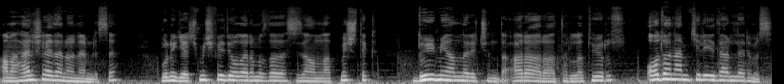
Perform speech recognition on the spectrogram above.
Ama her şeyden önemlisi bunu geçmiş videolarımızda da size anlatmıştık. Duymayanlar için de ara ara hatırlatıyoruz. O dönemki liderlerimiz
